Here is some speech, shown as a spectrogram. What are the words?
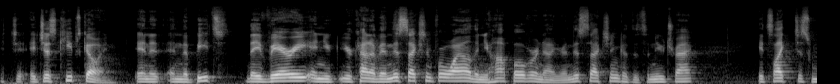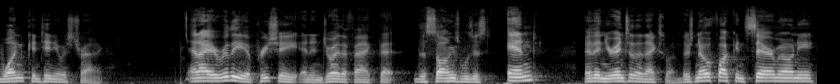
It, it just keeps going. And it and the beats they vary and you, you're kind of in this section for a while then you hop over and now you're in this section because it's a new track. It's like just one continuous track. And i really appreciate and enjoy the fact that the songs will just end and then you're into the next one. There's no fucking ceremony.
